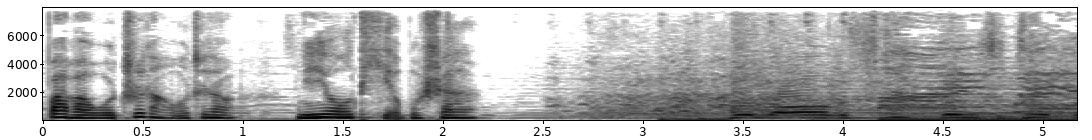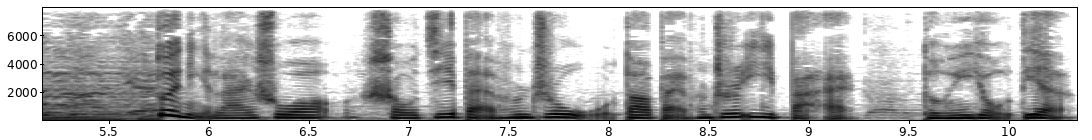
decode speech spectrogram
爸爸，我知道，我知道，您有铁布衫。对你来说，手机百分之五到百分之一百等于有电，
